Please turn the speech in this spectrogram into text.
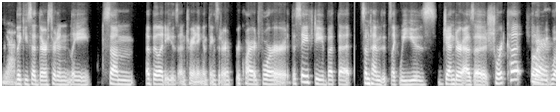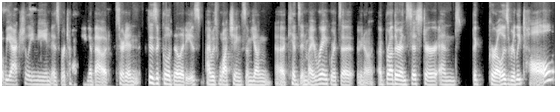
yeah, like you said, there are certainly some abilities and training and things that are required for the safety, but that sometimes it's like we use gender as a shortcut sure. we, what we actually mean is we're talking about certain physical abilities. I was watching some young uh, kids in my rink where it's a you know a brother and sister and the girl is really tall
